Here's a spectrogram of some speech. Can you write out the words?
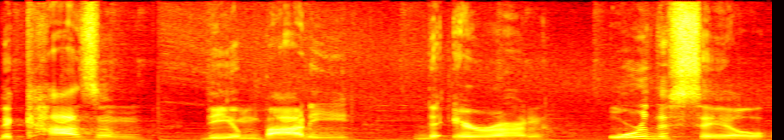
the Cosm, the Embody, the Aeron, or the Sayl,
